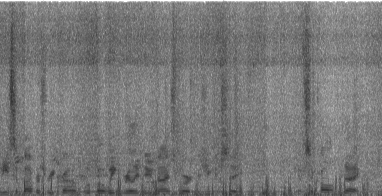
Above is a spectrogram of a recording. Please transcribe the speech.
you need some bumpers rechrome, Whoopo, we can really do nice work, as you can see. Give us a call today.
